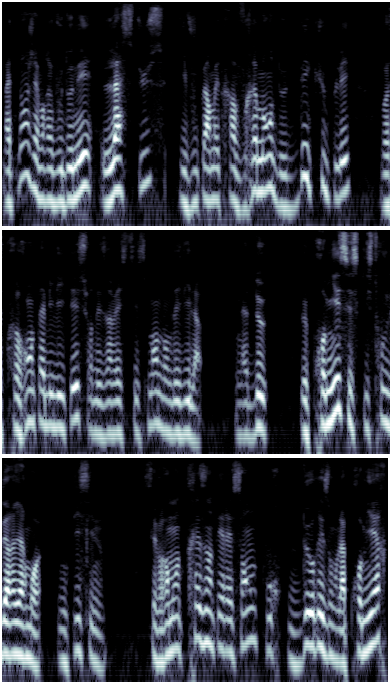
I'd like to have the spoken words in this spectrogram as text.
Maintenant, j'aimerais vous donner l'astuce qui vous permettra vraiment de décupler votre rentabilité sur des investissements dans des villas. Il y en a deux. Le premier, c'est ce qui se trouve derrière moi, une piscine c'est vraiment très intéressant pour deux raisons. La première,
